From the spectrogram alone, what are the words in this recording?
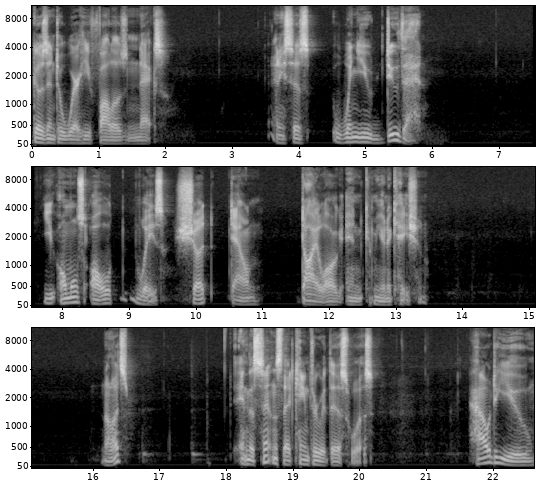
goes into where he follows next. And he says, when you do that, you almost always shut down dialogue and communication. Now let's, and the sentence that came through with this was, how do you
